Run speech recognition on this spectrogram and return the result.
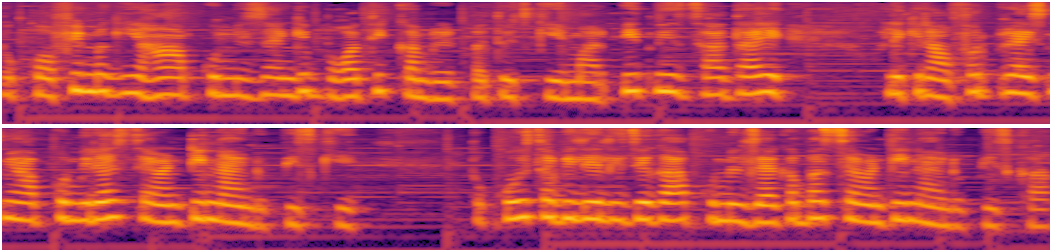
तो कॉफ़ी मग यहाँ आपको मिल जाएँगे बहुत ही कम रेट पर। तो इसकी एमआरपी इतनी ज़्यादा है, लेकिन ऑफ़र प्राइस में आपको मिला है सेवेंटी नाइन रुपीज़ की। तो कोई सा भी ले लीजिएगा, आपको मिल जाएगा बस सेवेंटी नाइन रुपीज़ का।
